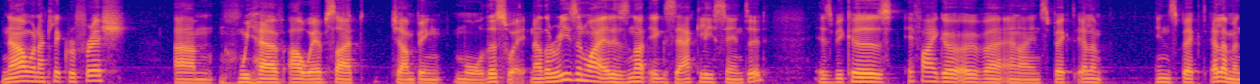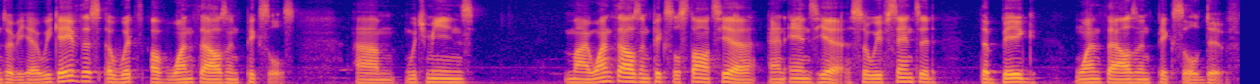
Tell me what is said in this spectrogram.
now when I click refresh, um, we have our website jumping more this way. Now the reason why it is not exactly centered is because if I go over and I inspect, ele inspect element over here, we gave this a width of 1000 pixels, um, which means my 1000 pixel starts here and ends here. So we've centered the big 1000 pixel div.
